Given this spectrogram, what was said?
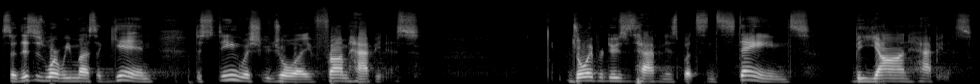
So this is where we must again distinguish joy from happiness. Joy produces happiness, but sustains beyond happiness.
